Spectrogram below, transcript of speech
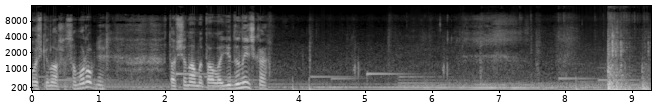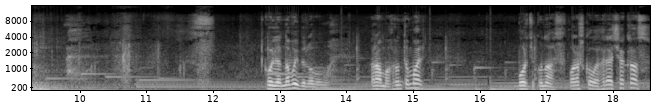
Оськи наші саморобні, товщина металу єдиничка. Колір на вибір робимо. Рама грунтомаль. Бортик у нас порошковий гарячий окрас.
